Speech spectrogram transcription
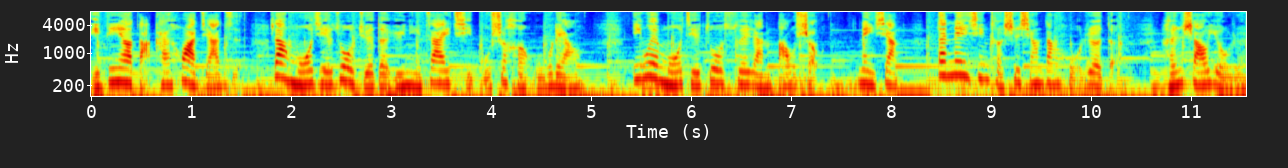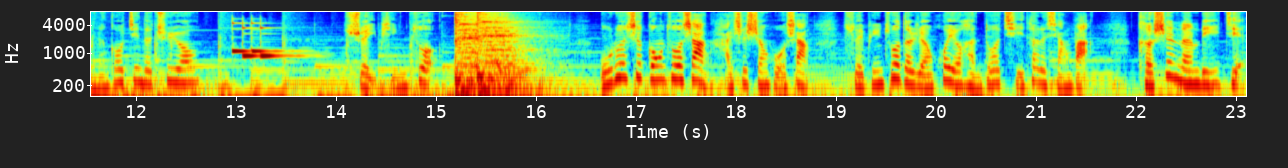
一定要打开话匣子，让摩羯座觉得与你在一起不是很无聊。因为摩羯座虽然保守内向，但内心可是相当火热的，很少有人能够进得去哦。水瓶座，无论是工作上还是生活上，水瓶座的人会有很多奇特的想法。可是能理解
